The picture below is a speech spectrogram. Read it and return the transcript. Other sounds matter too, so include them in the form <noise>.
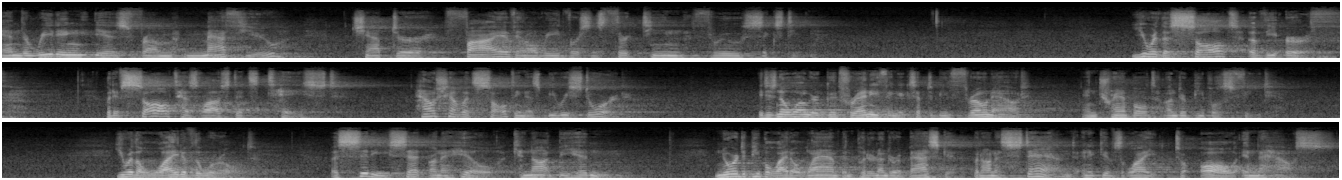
And the reading is from Matthew chapter 5, and I'll read verses 13 through 16. You are the salt of the earth, but if salt has lost its taste, how shall its saltiness be restored? It is no longer good for anything except to be thrown out and trampled under people's feet. You are the light of the world. A city set on a hill cannot be hidden. Nor do people light a lamp and put it under a basket, but on a stand, and it gives light to all in the house.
